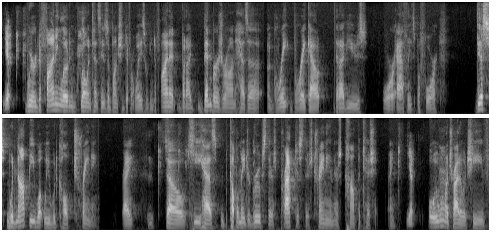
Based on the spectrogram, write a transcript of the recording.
Yep. We're defining low, low intensity. There's a bunch of different ways we can define it, but I, Ben Bergeron has a, a great breakout that I've used for athletes before. This would not be what we would call training, right? Mhm. So he has a couple major groups. There's practice, there's training, and there's competition, right? Yep. What we want to try to achieve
